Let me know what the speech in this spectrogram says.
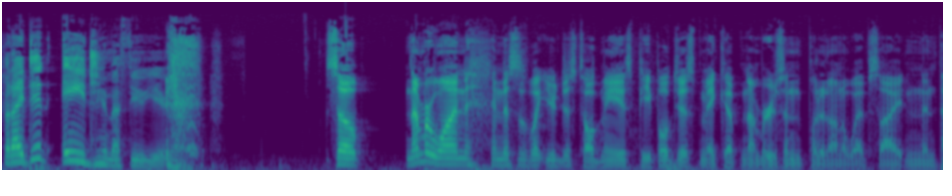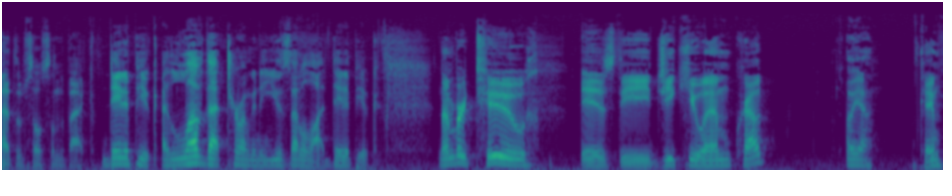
but I did age him a few years. So, number one, and this is what you just told me, is people just make up numbers and put it on a website and then pat themselves on the back. Data puke. I love that term. I'm going to use that a lot. Data puke. Number two is the GQM crowd. Oh yeah. Okay,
